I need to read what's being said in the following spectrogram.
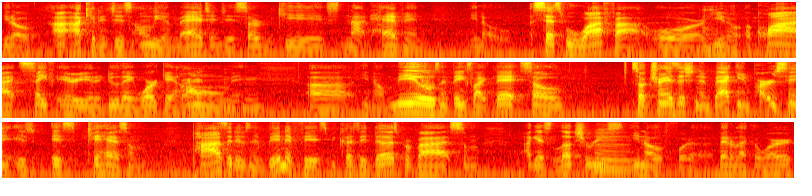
you know i, I can just only imagine just certain kids not having you know accessible wi-fi or you mm-hmm. know a quiet safe area to do their work at Right. home and mm-hmm. uh, you know meals and things like that. So so transitioning back in person is is can have some positives and benefits because it does provide some I guess luxuries, hmm. you know, for the better lack of word.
